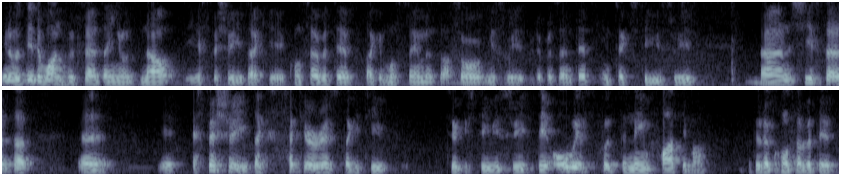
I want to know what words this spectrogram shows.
you know, the one who said that, you know, now, especially like uh, conservative, like Muslims are so misrepresented in Turkish TV series. And she said that, uh, especially like secularist, like TV, Turkish TV series, they always put the name Fatima to the conservative,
